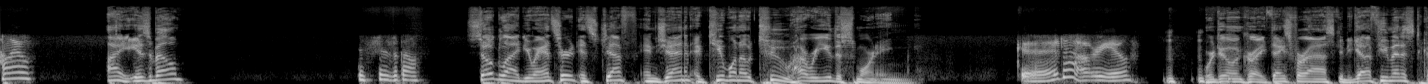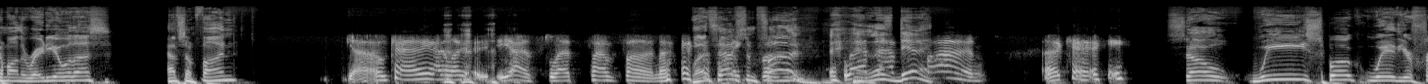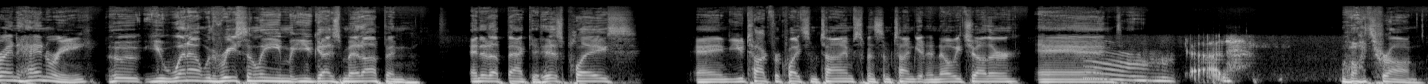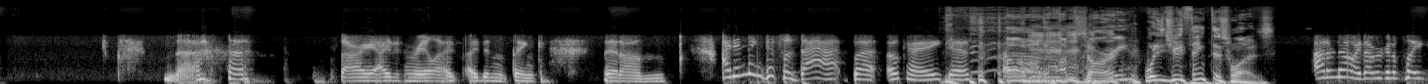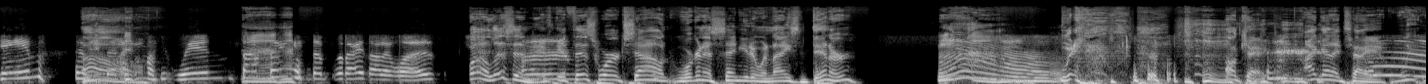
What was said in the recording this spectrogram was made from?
Hello, Hi, Isabel. this is Isabel. So glad you answered. It's Jeff and Jen at Q102. How are you this morning? Good. How are you? We're doing great. Thanks for asking. You got a few minutes to come on the radio with us? Have some fun? Yeah. Okay. I like. yes. Let's have fun. Let's have Like some fun. Let's, Let's have do it. Fun. Okay. So, we spoke with your friend Henry, who you went out with recently. You, you guys met up and ended up back at his place. And you talked for quite some time, spent some time getting to know each other. And Oh God. What's wrong? Nah. Sorry, I didn't realize. I didn't think that. Um, I didn't think this was that. But okay. Yes. Oh, I'm sorry. What did you think this was? I don't know. I thought we were going to play a game. And then I Oh. might win something. That's what I thought it was. Well, listen, if, if this works out, we're going to send you to a nice dinner. Mm. Yeah. Okay, I got to tell you,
